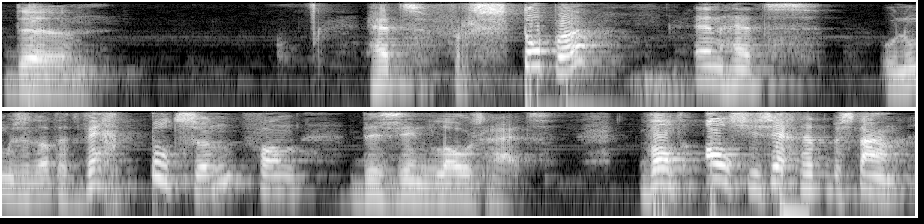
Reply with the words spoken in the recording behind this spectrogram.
de, het verstoppen en het, hoe noemen ze dat, het wegpoetsen van de zinloosheid. Want als je zegt het bestaan,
